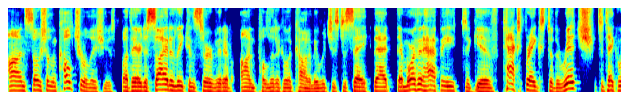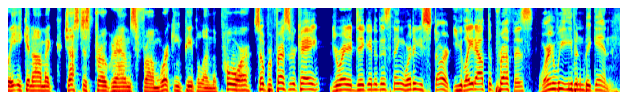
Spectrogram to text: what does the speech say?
on social and cultural issues, but they're decidedly conservative on political economy, which is to say that they're more than happy to give tax breaks to the rich, to take away economic justice programs from working people and the poor. So, Professor Kaye, you ready to dig into this thing? Where do we start? You laid out the preface. Where do we even begin?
